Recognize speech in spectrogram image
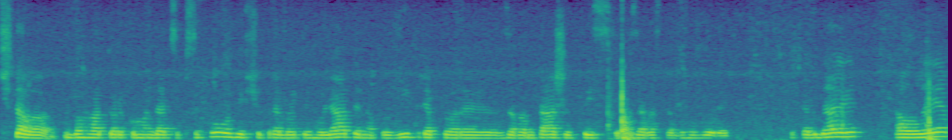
читала багато рекомендацій психологів, що треба йти гуляти на повітря, перезавантажитись, як зараз так говорять, і так далі. Але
